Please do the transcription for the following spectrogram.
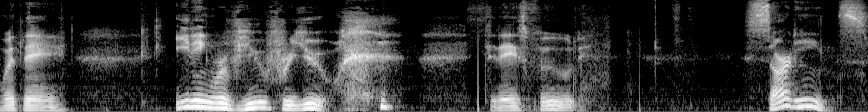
with a eating review for you. Today's food sardines.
